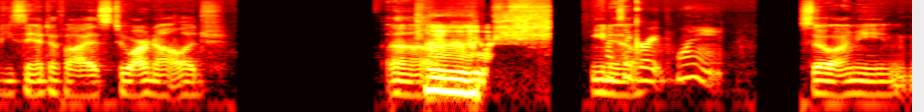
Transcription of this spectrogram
desantifies to our knowledge. Um Hmm. you That's know. a great point. So I mean,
